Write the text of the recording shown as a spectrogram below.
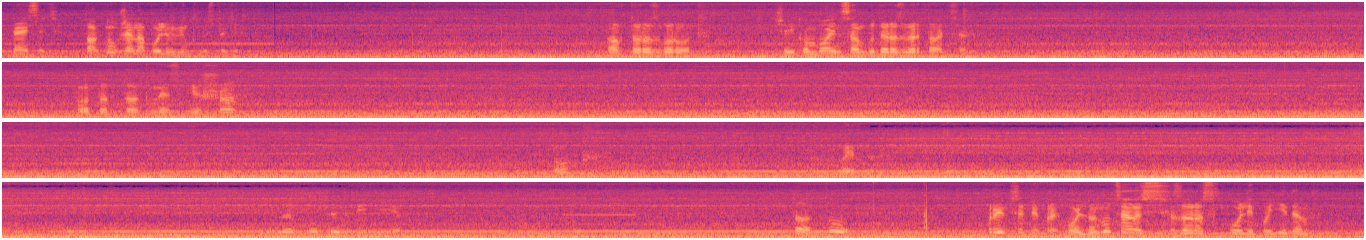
10. Так, ну вже на полі увімкнусь тоді. Авторозворот. Ще й комбайн сам буде розвертатися. От от так не спіша. Оп. Видно. Заходив лінію. Так, ну, в принципі, прикольно. Ну, це ось зараз в полі поїдемо,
